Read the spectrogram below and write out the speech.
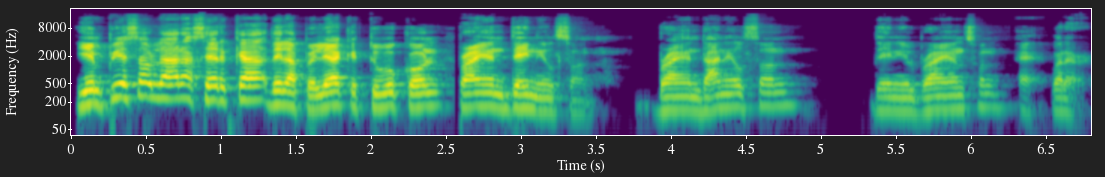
y empieza a hablar acerca de la pelea que tuvo con Brian Danielson. Brian Danielson, Daniel Bryanson, eh, whatever.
